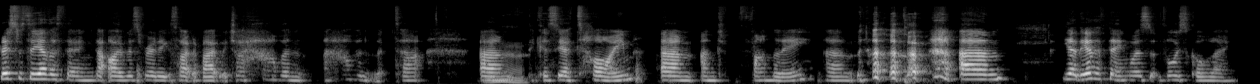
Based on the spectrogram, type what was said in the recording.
this was the other thing that i was really excited about which i haven't I haven't looked at um, yeah. because yeah time um, and family um, um, yeah the other thing was voice calling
